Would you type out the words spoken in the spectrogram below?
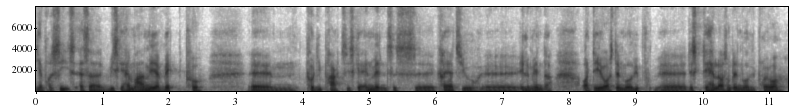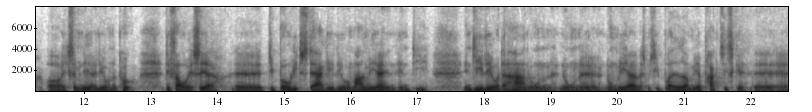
Ja, præcis. Altså, vi skal have meget mere vægt på, øh, Øhm, på de praktiske anvendelses øh, kreative øh, elementer. Og det er jo også den måde, vi, øh, det, det handler også om den måde, vi prøver at eksaminere eleverne på. Det favoriserer øh, de bogligt stærke elever meget mere end, end, de, end de elever, der har nogle, nogle, øh, nogle mere hvad skal man sige, brede og mere praktiske øh,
